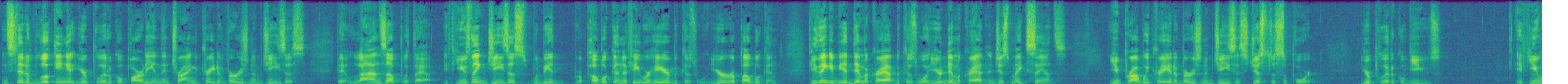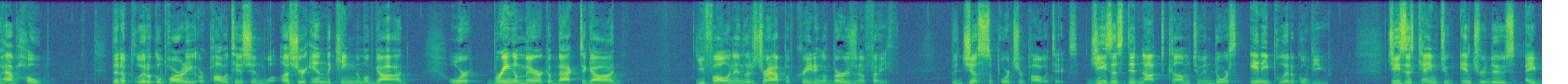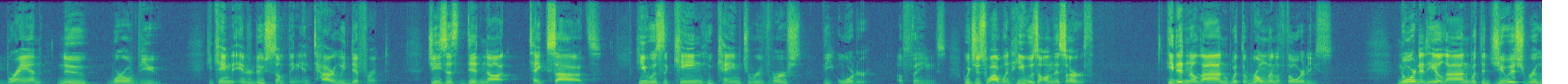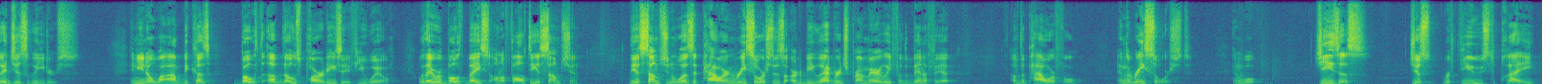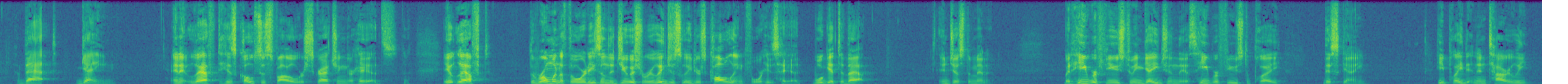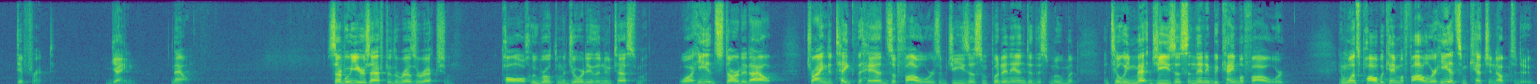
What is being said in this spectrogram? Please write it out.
Instead of looking at your political party and then trying to create a version of Jesus that lines up with that. If you think Jesus would be a Republican if he were here because, well, you're a Republican, if you think he'd be a Democrat because, well, you're a Democrat and it just makes sense, you probably create a version of Jesus just to support your political views. If you have hope that a political party or politician will usher in the kingdom of God or bring America back to God, you've fallen into the trap of creating a version of faith that just supports your politics. Jesus did not come to endorse any political view. Jesus came to introduce a brand new worldview. He came to introduce something entirely different. Jesus did not take sides. He was the king who came to reverse the order of things, which is why when he was on this earth, he didn't align with the Roman authorities, nor did he align with the Jewish religious leaders. And you know why? Because both of those parties, if you will, well, they were both based on a faulty assumption. The assumption was that power and resources are to be leveraged primarily for the benefit of the powerful and the resourced. And well, Jesus just refused to play that game. And it left his closest followers scratching their heads. It left the Roman authorities and the Jewish religious leaders calling for his head. We'll get to that in just a minute. But he refused to engage in this, he refused to play this game. He played an entirely different game. Now, several years after the resurrection, Paul, who wrote the majority of the New Testament, well, he had started out trying to take the heads of followers of Jesus and put an end to this movement until he met Jesus and then he became a follower. And once Paul became a follower, he had some catching up to do.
